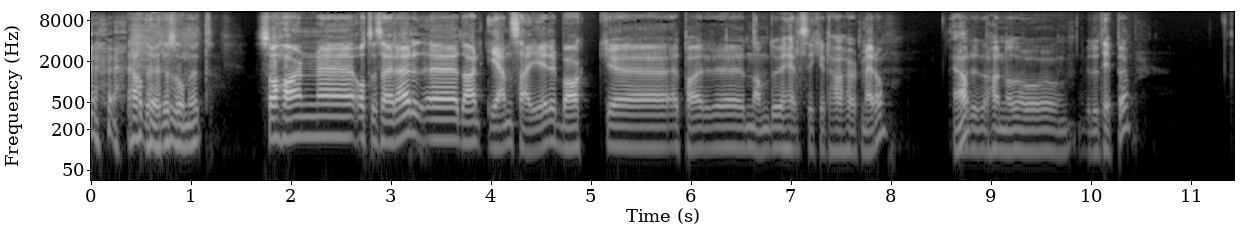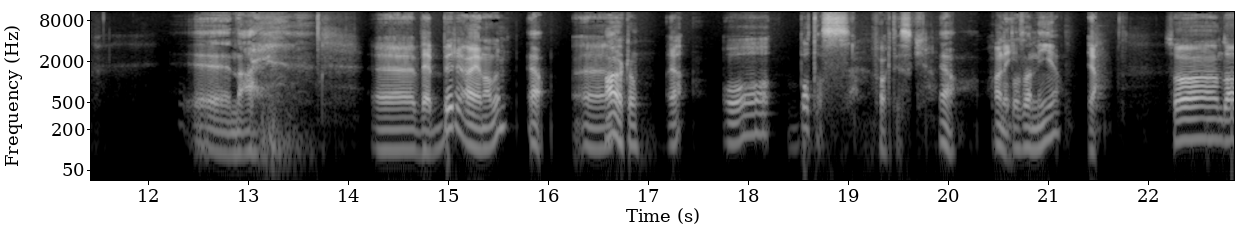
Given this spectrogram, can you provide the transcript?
Ja, det høres sånn ut. Så har han eh, åtte seirer. her da er han én seier bak eh, et par eh, navn du helt sikkert har hørt mer om. Ja. Har, du- har noe Vil du tippe? Eh, nei, Eh, Webber er en av dem. Ja. Eh, jeg har hørt om. og Bottas, faktisk. Ja. Har ni. Bottas er ni, ja. Så da,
